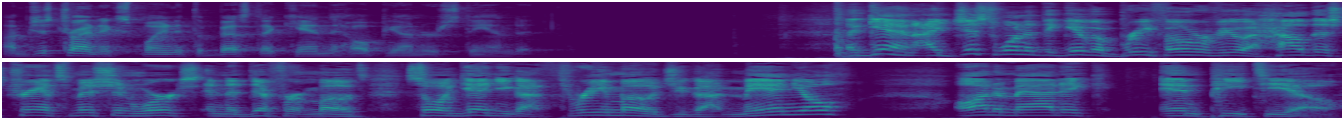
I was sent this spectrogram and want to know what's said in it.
I'm just trying to explain it the best I can to help you understand it. Again, I just wanted to give a brief overview of how this transmission works in the different modes. So again, you got three modes. You got manual, automatic, and PTO.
